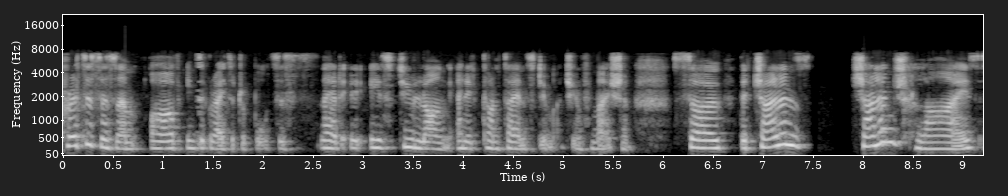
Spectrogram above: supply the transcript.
criticism of integrated reports is that it is too long and it contains too much information. So the challenge, challenge lies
